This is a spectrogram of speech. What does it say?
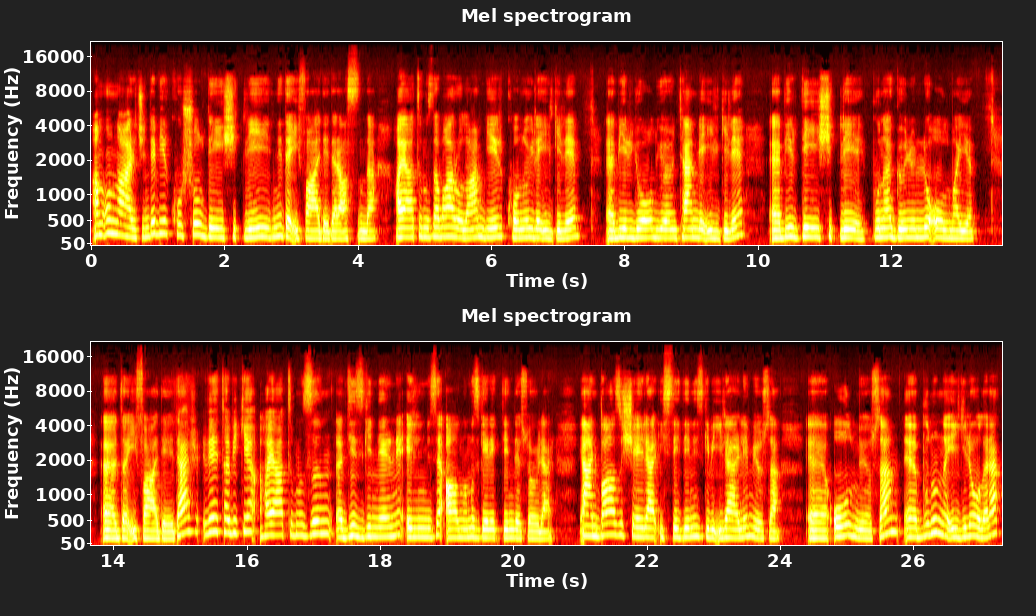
Ama onun haricinde bir koşul değişikliğini de ifade eder aslında. Hayatımızda var olan bir konuyla ilgili, e, bir yol, yöntemle ilgili e, bir değişikliği, buna gönüllü olmayı, da ifade eder ve tabii ki hayatımızın e, dizginlerini elimize almamız gerektiğini de söyler. Yani bazı şeyler istediğiniz gibi ilerlemiyorsa, e, olmuyorsa bununla ilgili olarak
